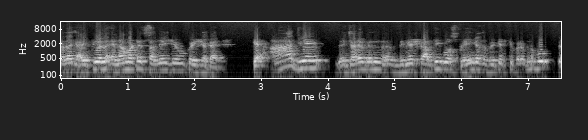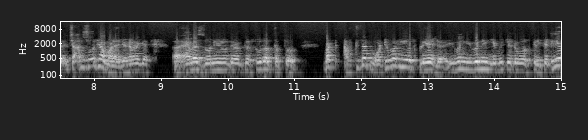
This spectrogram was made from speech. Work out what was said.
કદાચ આઈપીએલ એના માટે સર્જાઈ છે એવું કહી શકાય. કે આ જે, જ્યારે when Dinesh Karthik was playing as a wicket keeper એમને બહુ ચાન્સ ઓછા મળ્યા છે. કારણ કે એમ એસ ધોનીનો તે વખતે સુરત થતો but after that whatever he has played even even in limited overs cricket he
